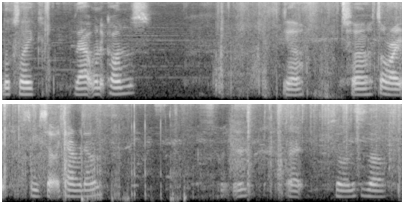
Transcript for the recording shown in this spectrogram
looks like that when it comes. Yeah, it's, uh, it's alright. So me set my camera down. Right. Alright, so this is a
